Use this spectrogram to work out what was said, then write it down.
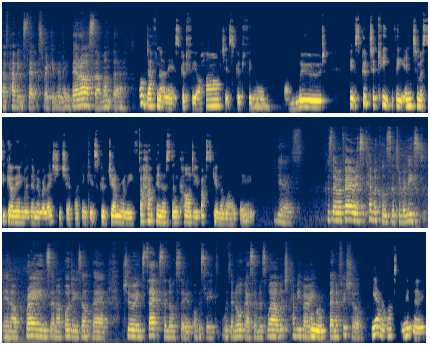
of having sex regularly. There are some, aren't there? Oh, definitely. It's good for your heart. It's good for your mm. uh, mood it's good to keep the intimacy going within a relationship. I think it's good generally for happiness and cardiovascular well-being. Yes, because there are various chemicals that are released in our brains and our bodies, aren't there, during sex and also obviously with an orgasm as well, which can be very mm. beneficial. Yeah, absolutely.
